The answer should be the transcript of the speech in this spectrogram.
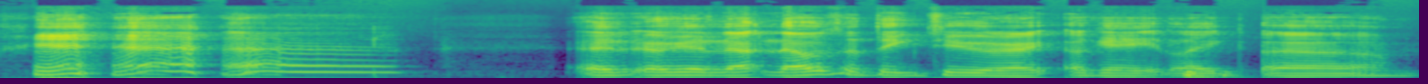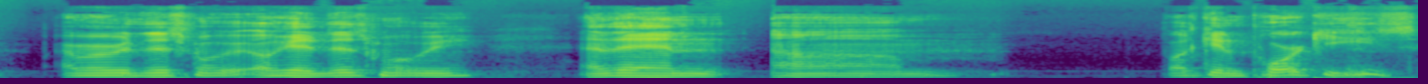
and okay, that, that was the thing too, right? Okay, like uh, I remember this movie. Okay, this movie, and then um, fucking Porky's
